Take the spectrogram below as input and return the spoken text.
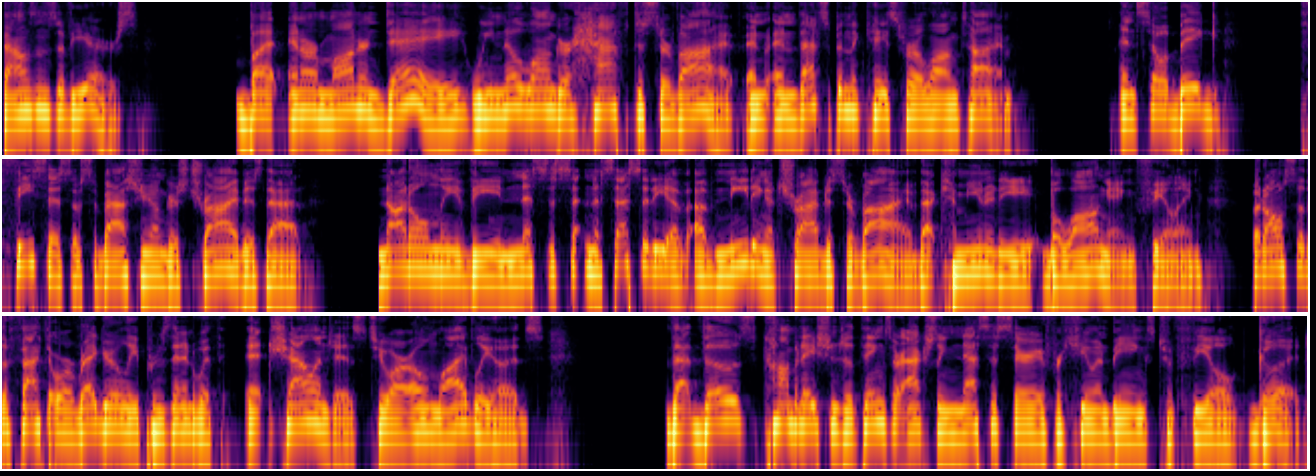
thousands of years. But in our modern day, we no longer have to survive. And, and that's been the case for a long time. And so a big thesis of Sebastian Junger's tribe is that not only the necess- necessity of, of needing a tribe to survive, that community belonging feeling, but also the fact that we're regularly presented with eh, challenges to our own livelihoods, that those combinations of things are actually necessary for human beings to feel good,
